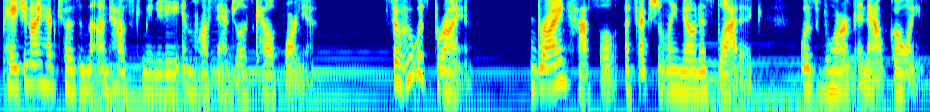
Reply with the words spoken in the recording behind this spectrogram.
Paige and I have chosen the unhoused community in Los Angeles, California. So, who was Bryan? Bryan Hasel, affectionately known as Vladek, was warm and outgoing.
